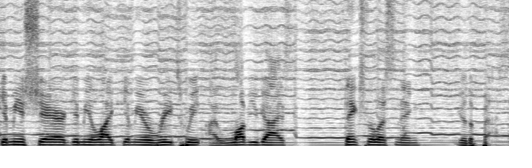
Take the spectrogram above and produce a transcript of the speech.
Give me a share, give me a like, give me a retweet. I love you guys. Thanks for listening. You're the best.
